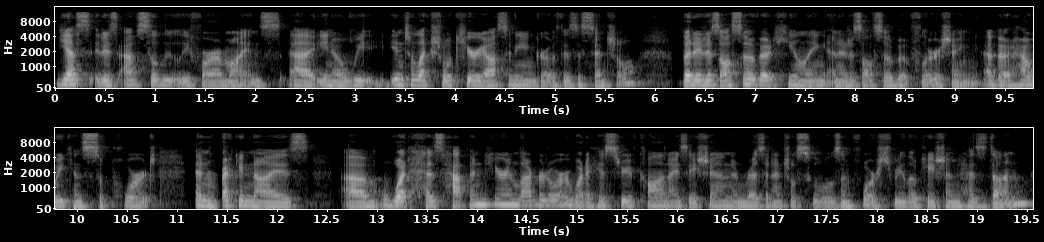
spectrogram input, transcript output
Yes, it is absolutely for our minds. Uh, you know, we intellectual curiosity and growth is essential, but it is also about healing and it is also about flourishing, about how we can support and recognize um, what has happened here in Labrador, what a history of colonization and residential schools and forced relocation has done,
